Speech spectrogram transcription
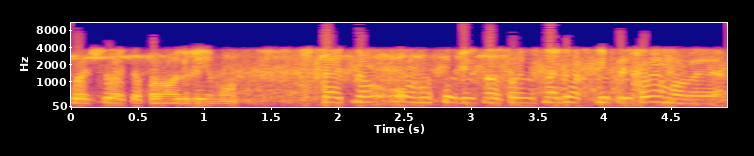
два человека, помогли ему встать, но он уходит на своих ногах, не прихрамывая.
